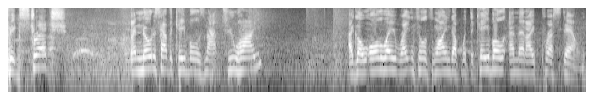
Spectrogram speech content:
Big stretch. And notice how the cable is not too high. I go all the way right until it's lined up with the cable, and then I press down.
